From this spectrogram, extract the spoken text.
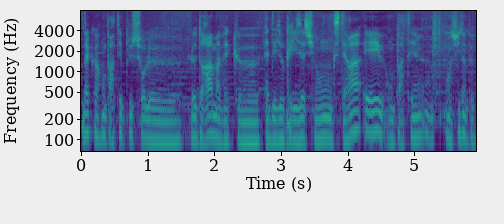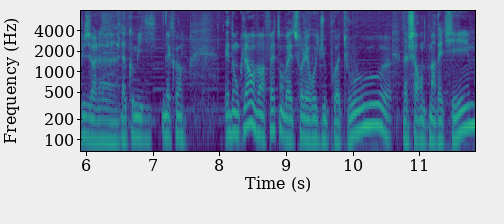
D'accord. On partait plus sur le, le drame avec euh, la délocalisation, etc. Et on partait ensuite un peu plus vers la, la comédie. D'accord. Et donc là, on va en fait, on va être sur les routes du Poitou, euh, la Charente-Maritime.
